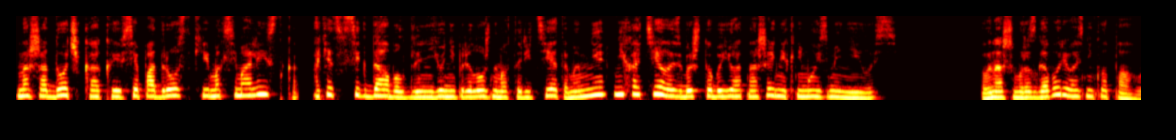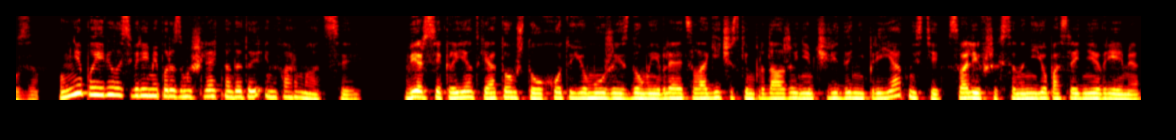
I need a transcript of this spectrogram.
Наша дочь, как и все подростки, максималистка. Отец всегда был для нее непреложным авторитетом, и мне не хотелось бы, чтобы ее отношение к нему изменилось. В нашем разговоре возникла пауза. У меня появилось время поразмышлять над этой информацией. Версия клиентки о том, что уход ее мужа из дома является логическим продолжением череды неприятностей, свалившихся на нее последнее время,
